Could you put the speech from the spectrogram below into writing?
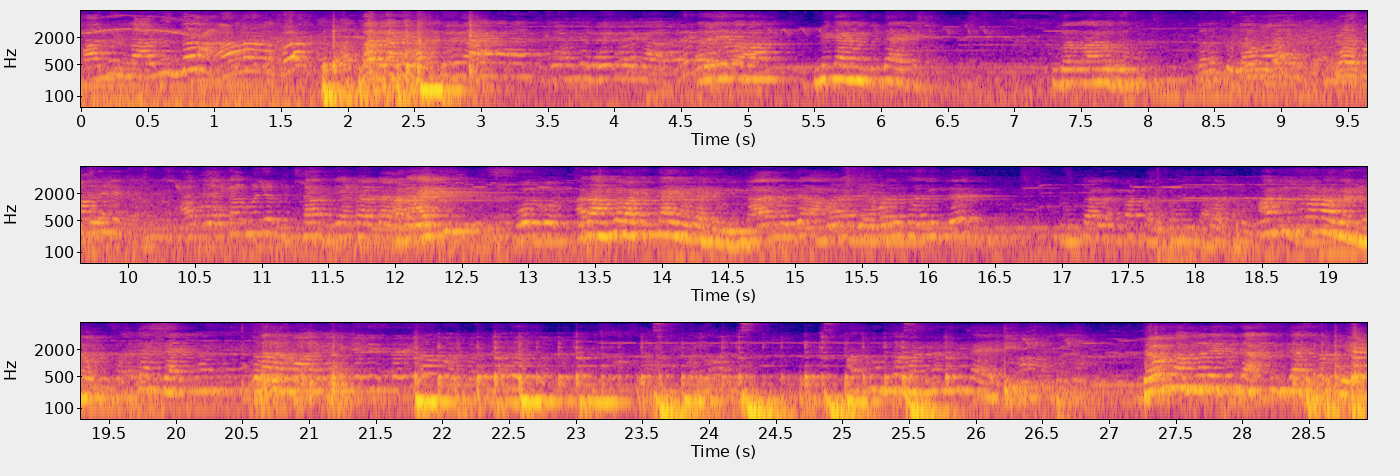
खालून लावीन? अरे बाबा मी काय म्हणतो काय तुझा लांब होतो जरा आता आमच्या वाटेत काय म्हणताय तुम्ही? काय म्हणजे आम्हाला देवाने सांगितले तुमचा लग्न. आम्ही दुसऱ्या मार्गाने जाऊ. तुमचं म्हणणं काय आहे? देव ते जास्तीत जास्त फेस.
